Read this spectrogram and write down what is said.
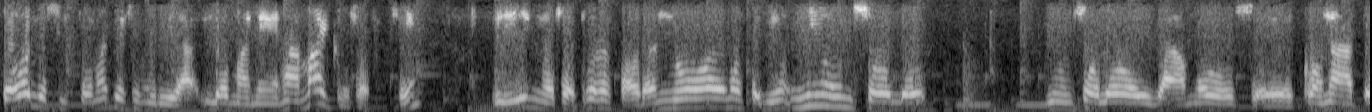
todos los sistemas de seguridad lo maneja Microsoft, ¿sí? Y nosotros hasta ahora no hemos tenido ni un solo, ni un solo, digamos, eh, conato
